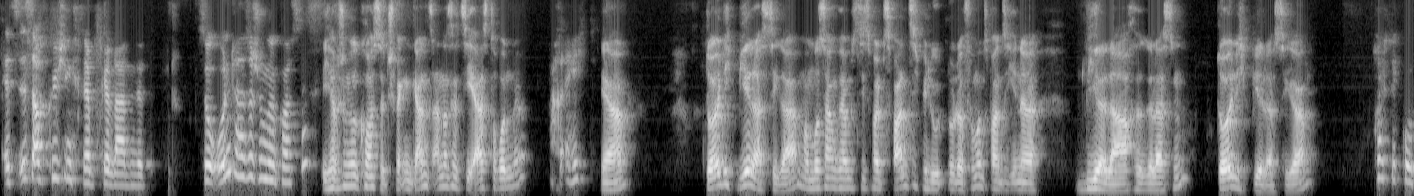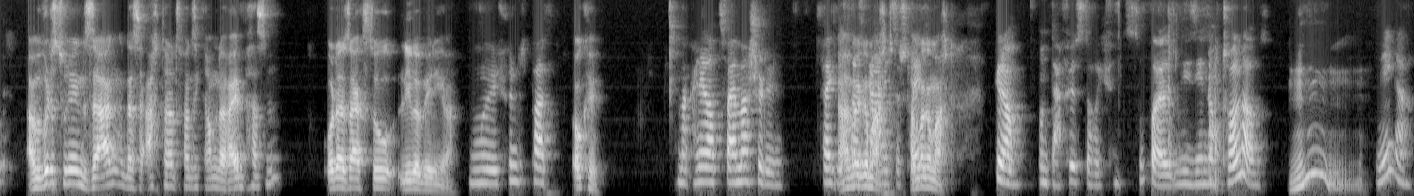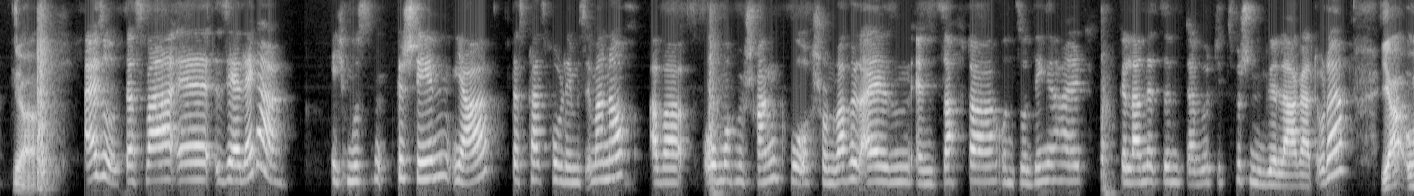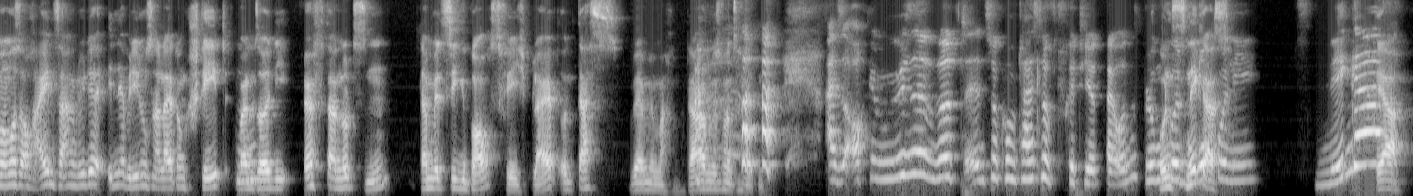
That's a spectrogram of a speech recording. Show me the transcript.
Es ist auf Küchenkrepp gelandet. So, und? Hast du schon gekostet? Ich habe schon gekostet. Schmecken ganz anders als die erste Runde. Ach, echt? Ja. Deutlich bierlastiger. Man muss sagen, wir haben es diesmal 20 Minuten oder 25 in der Bierlache gelassen. Deutlich bierlastiger. Richtig gut. Aber würdest du denen sagen, dass 820 Gramm da reinpassen? Oder sagst du lieber weniger? Nö, Ich finde, es passt. Okay. Man kann ja auch zweimal schütteln. Vielleicht ist Haben wir das gar gemacht. nicht so Haben wir gemacht. Genau. Und dafür ist doch, ich finde es super. Die sehen doch toll aus. Mm. Mega. Ja. Also, das war äh, sehr lecker. Ich muss gestehen, ja, das Platzproblem ist immer noch, aber oben auf dem Schrank, wo auch schon Waffeleisen, Entsafter und so Dinge halt gelandet sind, da wird die zwischengelagert, oder? Ja, und man muss auch eins sagen, Lydia, in der Bedienungsanleitung steht, man Mhm. soll die öfter nutzen, damit sie gebrauchsfähig bleibt. Und das werden wir machen. Da müssen wir uns halten. Also auch Gemüse wird in Zukunft Heißluft frittiert bei uns. Blumenkohl, Und Snickers. Brokkoli. Snickers? ja.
